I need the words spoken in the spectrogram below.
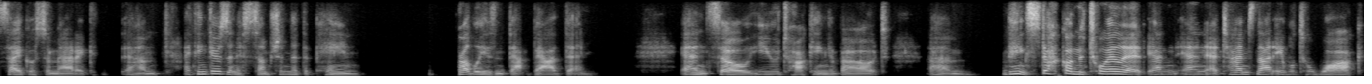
psychosomatic, um, I think there's an assumption that the pain probably isn't that bad then. And so you talking about um, being stuck on the toilet and and at times not able to walk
